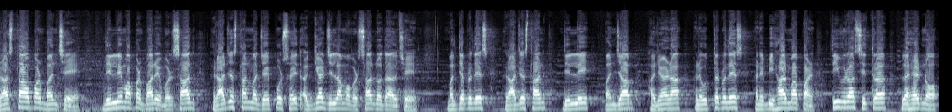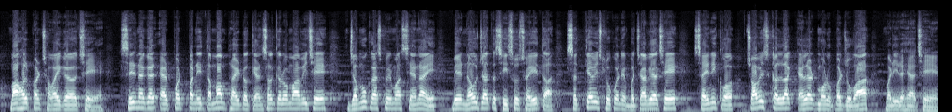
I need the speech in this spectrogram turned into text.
રસ્તાઓ પણ બંધ છે. દિલ્હીમાં પણ ભારે વરસાદ. રાજસ્થાનમાં જયપુર સહિત અગિયાર જિલ્લામાં વરસાદ નોંધાયો છે. મધ્યપ્રદેશ, રાજસ્થાન, દિલ્હી, પંજાબ, હરિયાણા અને ઉત્તર પ્રદેશ અને બિહારમાં પણ તીવ્ર ચિત્ર લહેરનો માહોલ પણ છવાઈ ગયો છે. શ્રીનગર એરપોર્ટ પરની તમામ ફ્લાઇટો કેન્સલ કરવામાં આવી છે. જમ્મુ કાશ્મીરમાં સેનાએ બે નવજાત શિશુ સહિત સત્યાવીસ લોકોને બચાવ્યા છે. સૈનિકો ચોવીસ કલાક એલર્ટ મોડ ઉપર જોવા મળી રહ્યા છે.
